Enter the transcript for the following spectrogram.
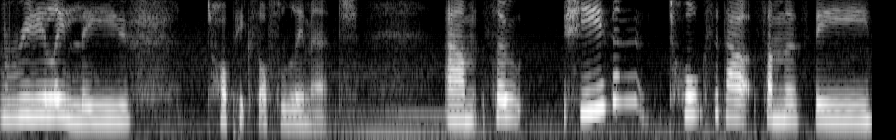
really leave topics off limit. Um, so she even talks about some of the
